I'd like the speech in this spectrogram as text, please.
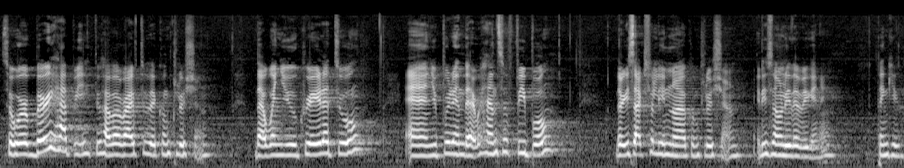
So we're very happy to have arrived to the conclusion that when you create a tool and you put it in the hands of people, there is actually no conclusion. It is only the beginning. Thank you.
